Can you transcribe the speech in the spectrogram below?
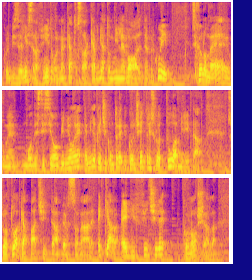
quel business lì sarà finito, quel mercato sarà cambiato mille volte. Per cui, secondo me, come modestissima opinione, è meglio che ci concentri sulla tua abilità, sulla tua capacità personale. È chiaro, è difficile conoscerla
